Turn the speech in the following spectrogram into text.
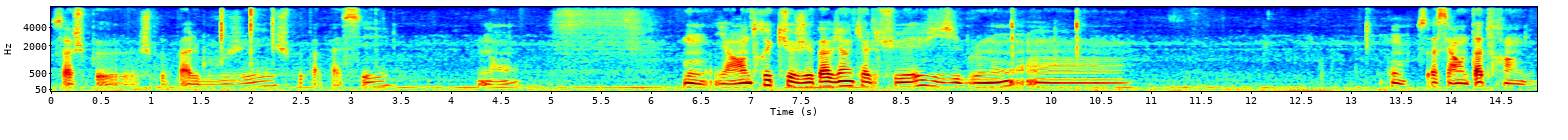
Ça, je peux, je peux pas le bouger, je peux pas passer. Non. Bon, il y a un truc que j'ai pas bien calculé, visiblement. Euh, Bon, ça, c'est un tas de fringues.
